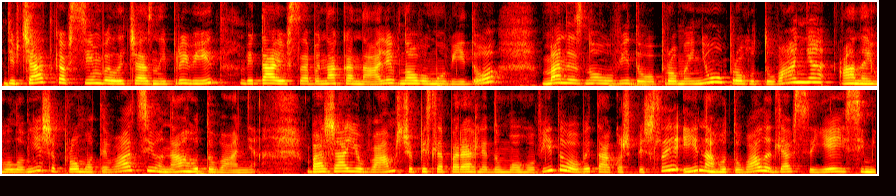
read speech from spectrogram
Дівчатка, всім величезний привіт! Вітаю в себе на каналі в новому відео. В мене знову відео про меню, про готування, а найголовніше про мотивацію на готування. Бажаю вам, щоб після перегляду мого відео ви також пішли і наготували для всієї сім'ї.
